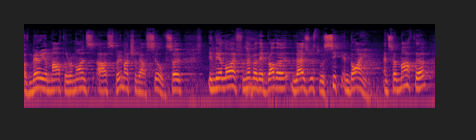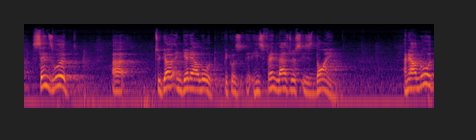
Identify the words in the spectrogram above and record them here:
of Mary and Martha reminds us very much of ourselves. So, in their life, remember their brother Lazarus was sick and dying. And so Martha sends word uh, to go and get our Lord because his friend Lazarus is dying. And our Lord,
